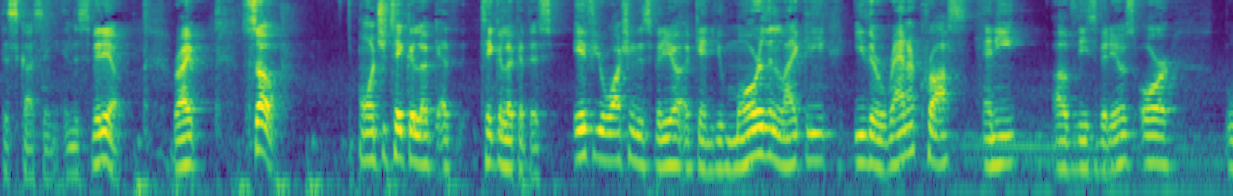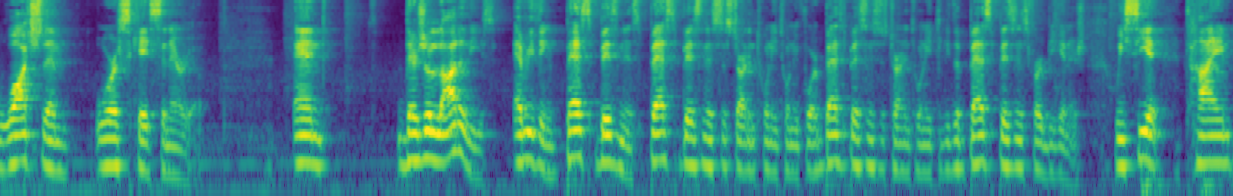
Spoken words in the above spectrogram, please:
discussing in this video, right? So, I want you to take a look at take a look at this. If you're watching this video, again, you more than likely either ran across any of these videos or watch them worst case scenario. And there's a lot of these. Everything. Best business. Best business to start in 2024. Best business to start in 2023. The best business for beginners. We see it time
